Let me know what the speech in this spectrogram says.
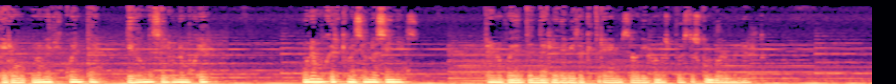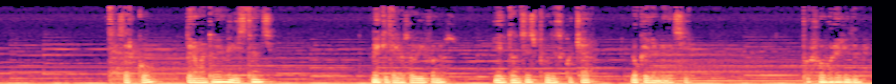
Pero no me di cuenta de dónde salió una mujer. Una mujer que me hacía unas señas, pero no podía entenderle debido a que traía mis audífonos puestos con volumen alto. Se acercó, pero mantuve mi distancia. Me quité los audífonos y entonces pude escuchar lo que ella me decía. Por favor, ayúdame.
